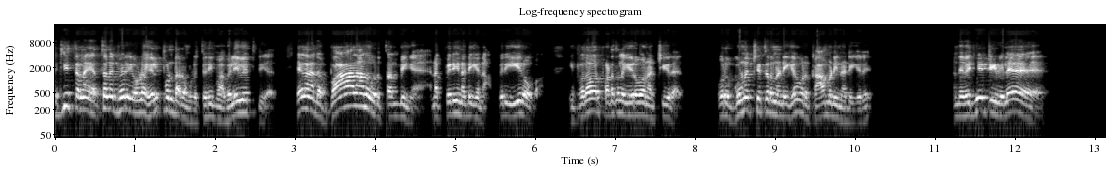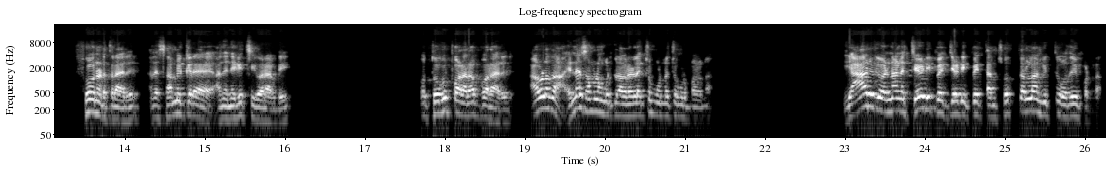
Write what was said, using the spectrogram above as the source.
அஜித் எல்லாம் எத்தனை பேருக்கு எவ்வளவு ஹெல்ப் பண்றாரு உங்களுக்கு தெரியுமா? வெளியவே தெரியாது. ஏங்க அந்த பாலான ஒரு தம்பிங்க. ஆனா பெரிய நடிகனா பெரிய ஹீரோவா இப்பதான் ஒரு படத்துல ஹீரோவா நடிச்சுக்கிறாரு. ஒரு குணச்சித்திர நடிகர் ஒரு காமெடி நடிகர். அந்த விஜய் டிவியில ஷோ நடத்துறாரு. அந்த சமைக்கிற அந்த நிகழ்ச்சிக்கு வர அப்படி ஒரு தொகுப்பாளராக போறாரு. அவ்வளவுதான். என்ன சம்பளம் கொடுத்துருவாங்க ரெண்டு லட்சம் மூணு லட்சம் கொடுப்பாங்கன்னா? யாருக்கு வேணாலும் தேடி போய் தேடி போய் தன் சொத்தெல்லாம் வித்து உதவி பண்றான்.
